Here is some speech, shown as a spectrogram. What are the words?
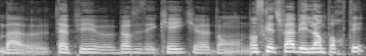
bah, taper birthday cake dans, dans, Sketchfab et l'importer.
